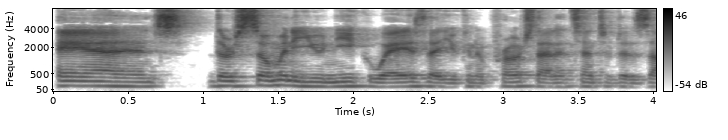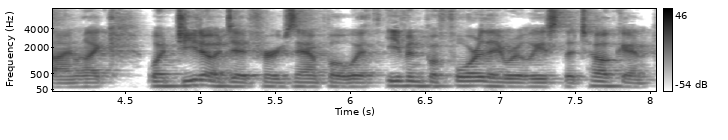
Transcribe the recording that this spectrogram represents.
And there's so many unique ways that you can approach that incentive design, like what Jito did, for example, with even before they released the token,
